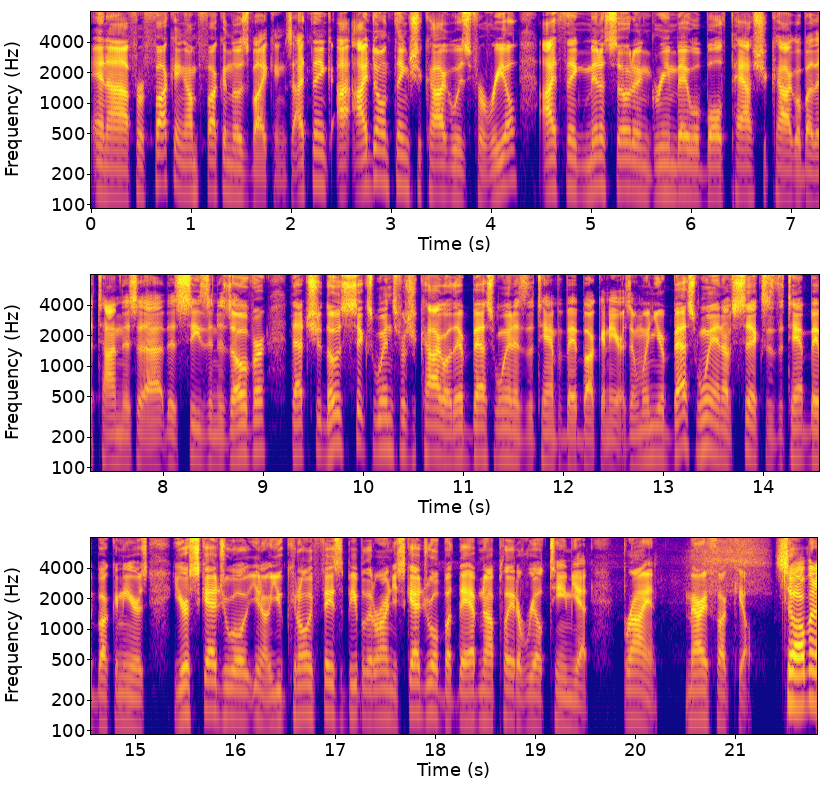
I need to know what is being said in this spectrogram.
And uh, for fucking, I'm fucking those Vikings. I think I, I don't think Chicago is for real. I think Minnesota and Green Bay will both pass Chicago by the time this uh, this season is over. That should, those six wins for Chicago, their best win is the Tampa Bay Buccaneers. And when your best win of six is the Tampa Bay Buccaneers, your schedule, you know, you can only face the people that are on your schedule, but they have not played a real team yet. Brian, marry, fuck, kill. So I'm going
